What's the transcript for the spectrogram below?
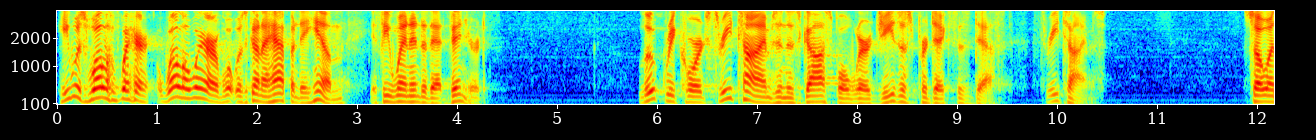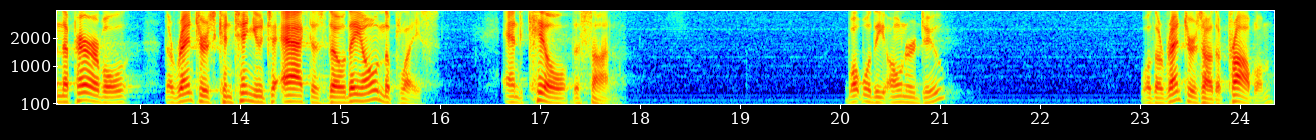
he was well aware, well aware of what was going to happen to him if he went into that vineyard. Luke records three times in his gospel where Jesus predicts his death. Three times. So in the parable, the renters continue to act as though they own the place and kill the son. What will the owner do? Well, the renters are the problem.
